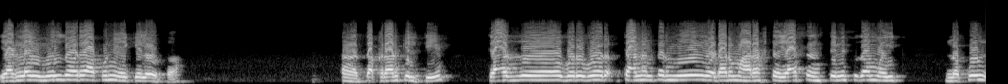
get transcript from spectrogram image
यांना ईमेलद्वारे आपण हे केलं होतं. तक्रार केली त्याचबरोबर त्यानंतर मी वडार महाराष्ट्र या संस्थेने सुद्धा मोहित नकुल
